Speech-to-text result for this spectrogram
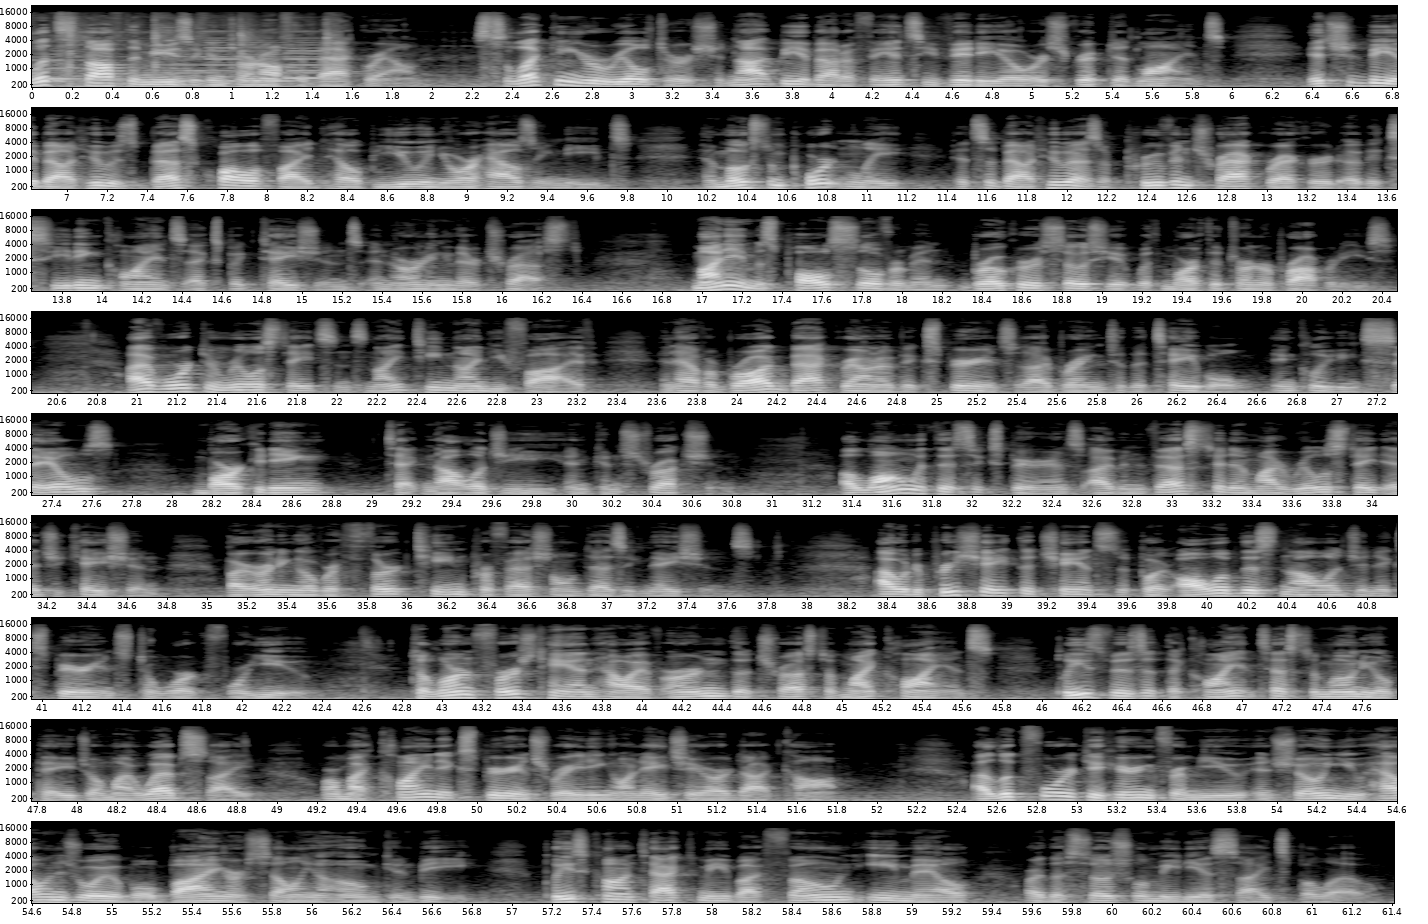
Let's stop the music and turn off the background. Selecting your realtor should not be about a fancy video or scripted lines. It should be about who is best qualified to help you in your housing needs. And most importantly, it's about who has a proven track record of exceeding clients' expectations and earning their trust. My name is Paul Silverman, broker associate with Martha Turner Properties. I've worked in real estate since 1995 and have a broad background of experience that I bring to the table, including sales, marketing, technology, and construction. Along with this experience, I've invested in my real estate education by earning over 13 professional designations. I would appreciate the chance to put all of this knowledge and experience to work for you. To learn firsthand how I've earned the trust of my clients, please visit the client testimonial page on my website or my client experience rating on HAR.com. I look forward to hearing from you and showing you how enjoyable buying or selling a home can be. Please contact me by phone, email, or the social media sites below.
